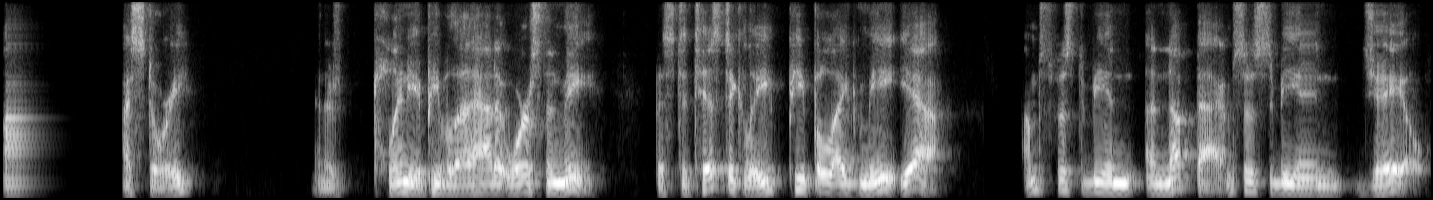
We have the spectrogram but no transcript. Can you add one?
my story. And there's plenty of people that had it worse than me. But statistically, people like me, yeah, I'm supposed to be in a nutbag. I'm supposed to be in jail.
